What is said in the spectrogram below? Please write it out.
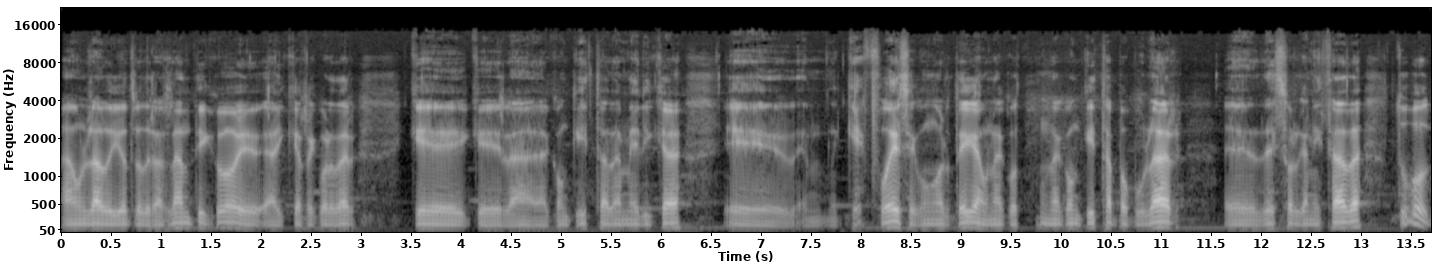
a un lado y otro del Atlántico. Eh, hay que recordar que, la conquista de América, eh, que fue, según Ortega, una, una conquista popular, eh, desorganizada, tuvo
